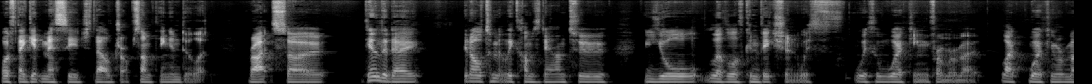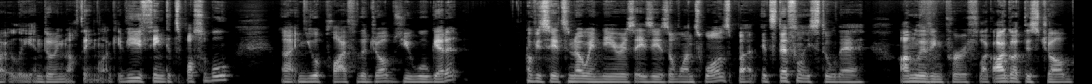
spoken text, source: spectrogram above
or if they get message they'll drop something and do it, right? So at the end of the day, it ultimately comes down to your level of conviction with with working from remote like working remotely and doing nothing like if you think it's possible uh, and you apply for the jobs, you will get it. Obviously, it's nowhere near as easy as it once was, but it's definitely still there. I'm living proof. Like I got this job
